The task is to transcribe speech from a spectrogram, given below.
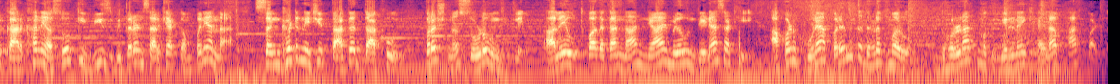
कारखाने असो की वीज वितरण सारख्या कंपन्यांना संघटनेची ताकद दाखवून प्रश्न सोडवून घेतले. आले उत्पादकांना न्याय मिळवून देण्यासाठी आपण पुण्यापर्यंत धडक मारून धोरणात्मक निर्णय घ्यायला भाग पाडलं.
